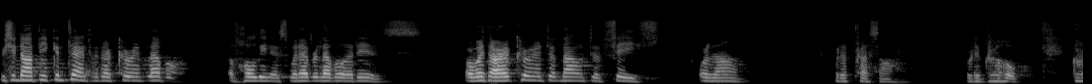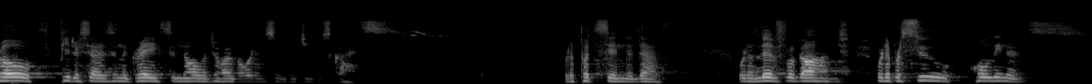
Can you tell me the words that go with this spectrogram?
We should not be content with our current level of holiness, whatever level it is, or with our current amount of faith or love. We're to press on. We're to grow. Grow, Peter says, in the grace and knowledge of our Lord and Savior Jesus Christ. We're to put sin to death. We're to live for God. We're to pursue holiness.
